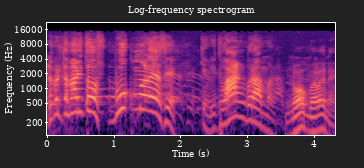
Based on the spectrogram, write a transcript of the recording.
પણ તમારી તો બુક મળે છે કે વિદ્વાન બ્રાહ્મણ. નો મળે ને.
